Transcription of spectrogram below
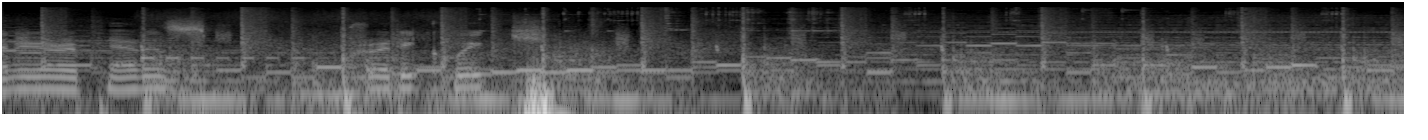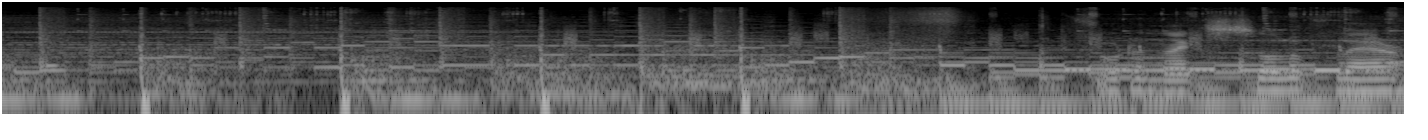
And you repair this pretty quick. For the next solar flare.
